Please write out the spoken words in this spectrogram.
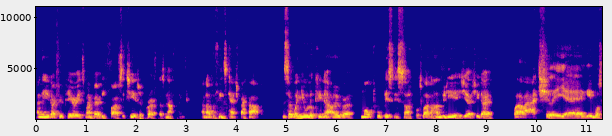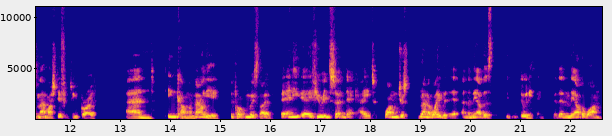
And then you go through periods, maybe five, six years, where growth does nothing. And other things catch back up. And so when you're looking at over multiple business cycles, like 100 years, you actually go, well, actually, yeah, it wasn't that much difference in growth and income and value. The problem is, though, any uh, if you're in certain decades, one just ran away with it, and then the others didn't do anything. But then the other one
